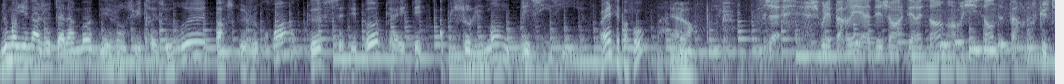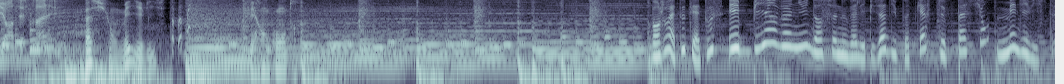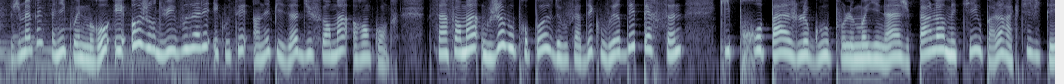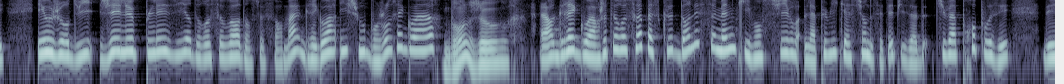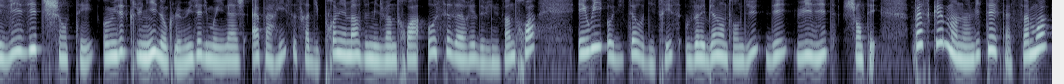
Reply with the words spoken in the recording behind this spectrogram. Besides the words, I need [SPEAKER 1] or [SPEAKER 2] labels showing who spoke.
[SPEAKER 1] Le Moyen Âge est à la mode et j'en suis très heureux parce que je crois que cette époque a été absolument décisive.
[SPEAKER 2] Ouais, c'est pas faux.
[SPEAKER 3] Et alors?
[SPEAKER 4] Je, je, voulais parler à des gens intéressants, enrichissants de par leur culture ancestrale.
[SPEAKER 5] Passion médiéviste. Des rencontres
[SPEAKER 6] Bonjour à toutes et à tous et bienvenue dans ce nouvel épisode du podcast Passion médiéviste. Je m'appelle Fanny Cohen-Moreau et aujourd'hui vous allez écouter un épisode du format Rencontre. C'est un format où je vous propose de vous faire découvrir des personnes qui propagent le goût pour le Moyen Âge par leur métier ou par leur activité. Et aujourd'hui, j'ai le plaisir de recevoir dans ce format Grégoire Ichou. Bonjour Grégoire.
[SPEAKER 7] Bonjour.
[SPEAKER 6] Alors Grégoire, je te reçois parce que dans les semaines qui vont suivre la publication de cet épisode, tu vas proposer des visites chantées au musée de Cluny, donc le musée du Moyen Âge à Paris. Ce sera du 1er mars 2023 au 16 avril 2023. Et oui, auditeurs, auditrices, vous avez bien entendu des visites chantées. Parce que mon invité face à moi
